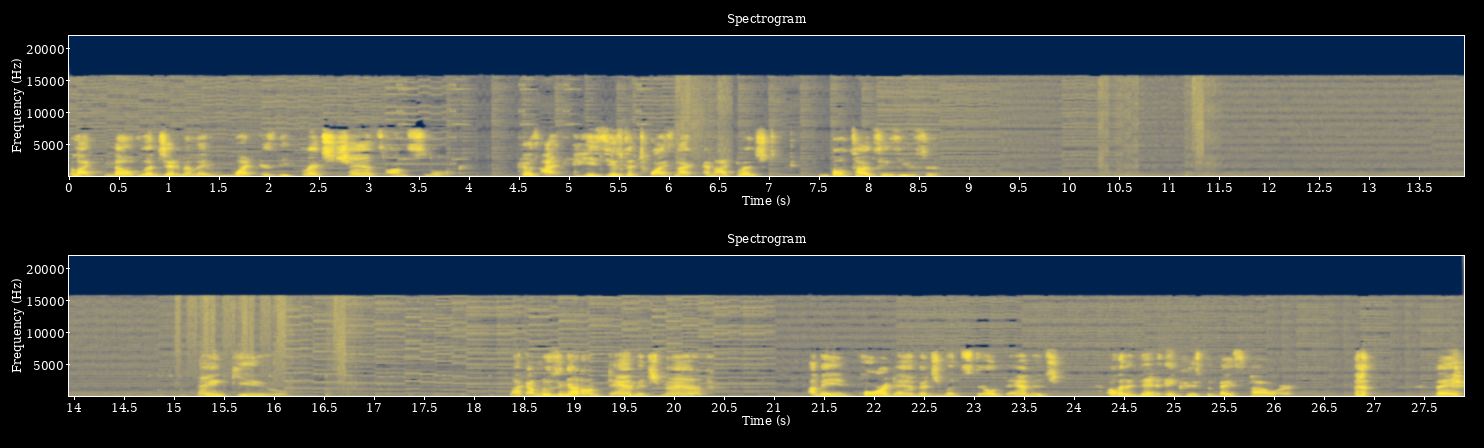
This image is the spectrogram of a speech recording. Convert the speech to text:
Like, no, legitimately, what is the flinch chance on snore? Because I he's used it twice and I, and I flinched both times he's used it. Thank you. Like, I'm losing out on damage, man. I mean, poor damage, but still damage. Oh, and it did increase the base power. they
